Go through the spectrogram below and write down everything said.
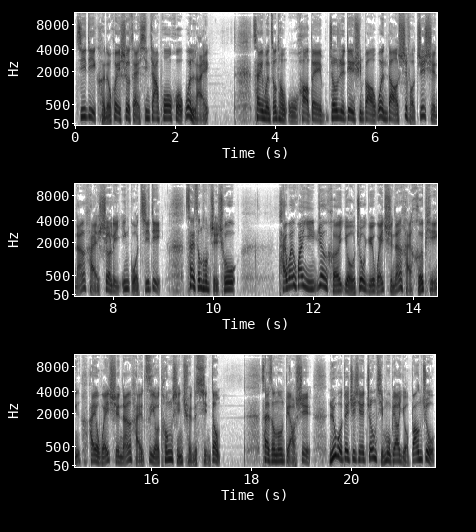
基地可能会设在新加坡或汶莱。蔡英文总统五号被《周日电讯报》问到是否支持南海设立英国基地，蔡总统指出，台湾欢迎任何有助于维持南海和平，还有维持南海自由通行权的行动。蔡总统表示，如果对这些终极目标有帮助，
